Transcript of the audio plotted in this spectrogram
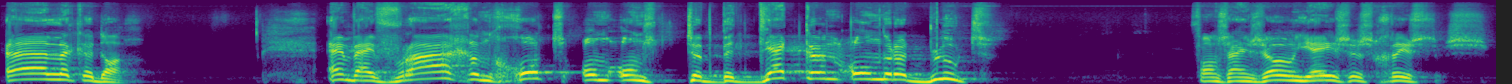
Elke dag. En wij vragen God om ons te bedekken onder het bloed van zijn zoon Jezus Christus.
